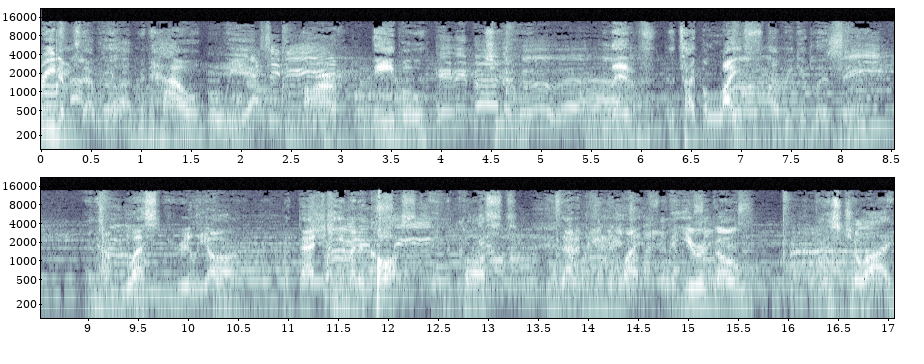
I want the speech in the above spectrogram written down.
freedoms that we have and how we are able to live the type of life that we could live and how blessed we really are. But that came at a cost, and the cost is that of human life. And a year ago, this July,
